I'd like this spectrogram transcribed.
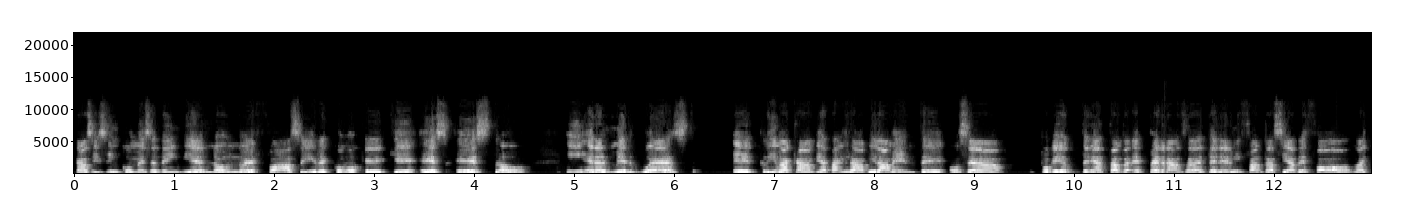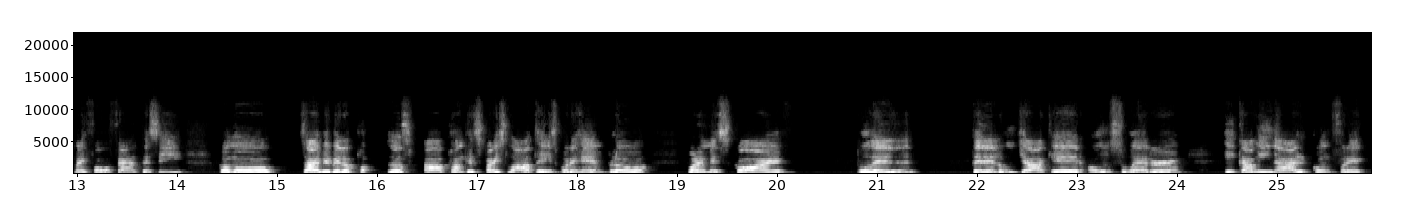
casi cinco meses de invierno no es fácil. Es como que, ¿qué es esto? Y en el Midwest, el clima cambia tan rápidamente. O sea, porque yo tenía tanta esperanza de tener mi fantasía de fall, like my fall fantasy, como, ¿sabes? Beber los, los uh, pumpkin spice lattes, por ejemplo, ponerme scarf, poder tener un jacket o un sweater y caminar con fresco,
